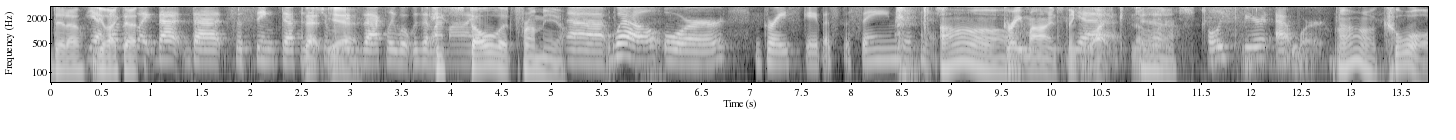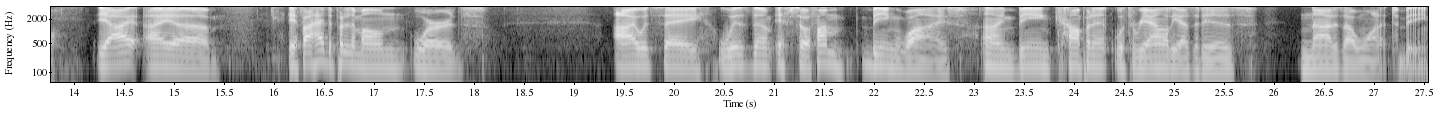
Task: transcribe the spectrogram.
Ditto. Yeah, you that like was that? like that. That succinct definition yeah. was exactly what was in my mind. he mind. stole it from you. Uh, well, or Grace gave us the same definition. oh. Great minds think Yes. alike. In other Yeah. words. Holy Spirit at work. Oh, cool. Yeah, I, I uh, if I had to put it in my own words, I would say wisdom. If so, if I'm being wise, I'm being competent with reality as it is, not as I want it to be.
